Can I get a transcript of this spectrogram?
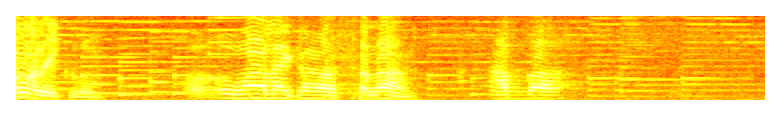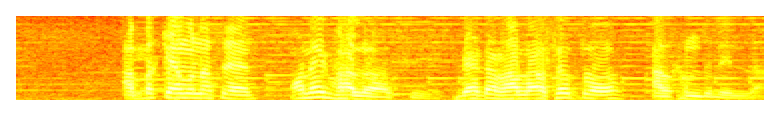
আসসালামু আলাইকুম। ওয়ালাইকুম আসসালাম। আব্বা। আব্বা কেমন আছেন? অনেক ভালো আছি। বেটা ভালো আছে তো? আলহামদুলিল্লাহ।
